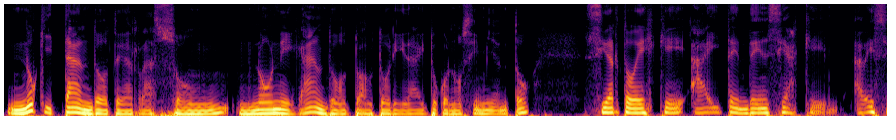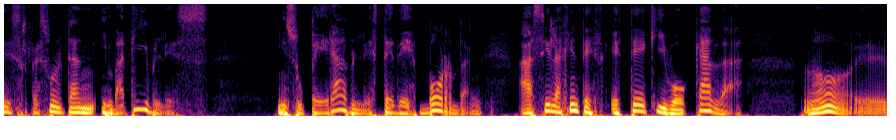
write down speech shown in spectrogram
no quitándote razón, no negando tu autoridad y tu conocimiento, Cierto es que hay tendencias que a veces resultan imbatibles, insuperables, te desbordan. Así la gente esté equivocada. ¿no? Eh,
